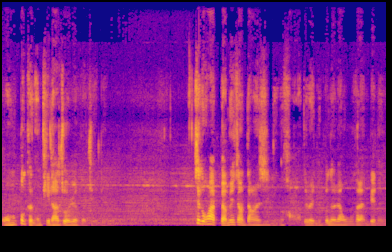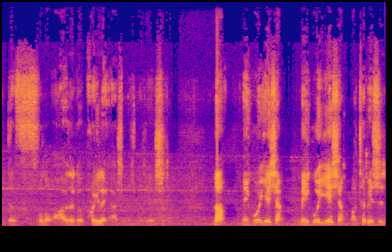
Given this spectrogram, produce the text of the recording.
我们不可能替他做任何决定。这个话表面上当然是很好了，对不对？你不能让乌克兰变成你的俘虏啊，这个傀儡啊，什么什么这些事情。那美国也想，美国也想啊，特别是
